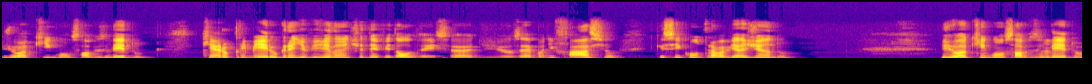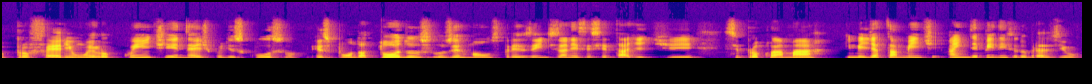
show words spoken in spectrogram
Joaquim Gonçalves Ledo, que era o primeiro grande vigilante devido à ausência de José Bonifácio, que se encontrava viajando. Joaquim Gonçalves Ledo profere um eloquente e enérgico discurso, expondo a todos os irmãos presentes a necessidade de se proclamar imediatamente a independência do Brasil.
